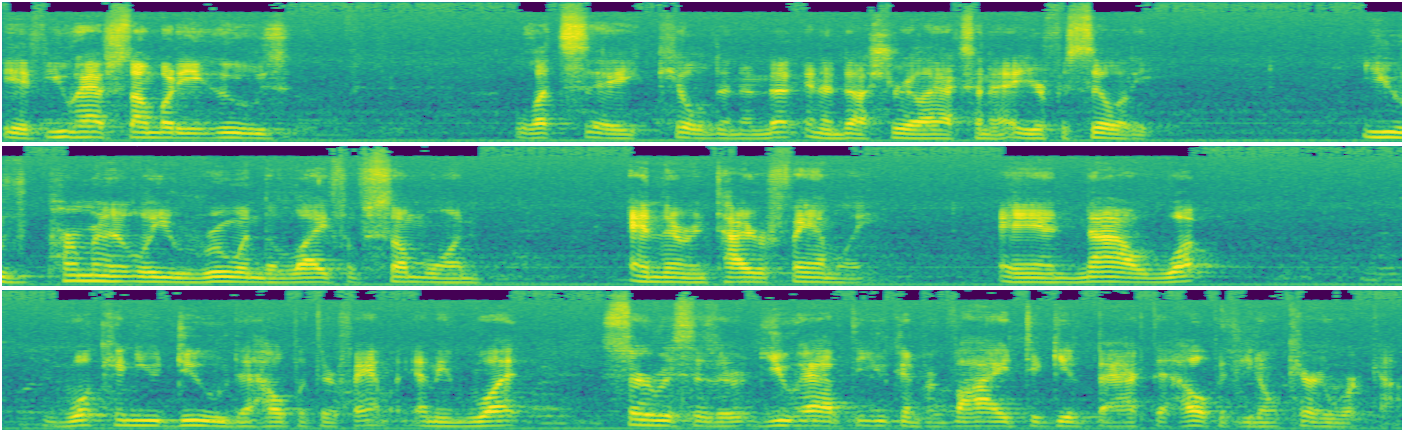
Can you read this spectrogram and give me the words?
If you have somebody who's, let's say, killed in an, industrial accident at your facility, you've permanently ruined the life of someone and their entire family. And now what what can you do to help with their family? I mean, what services are, do you have that you can provide to give back to help if you don't carry work comp?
